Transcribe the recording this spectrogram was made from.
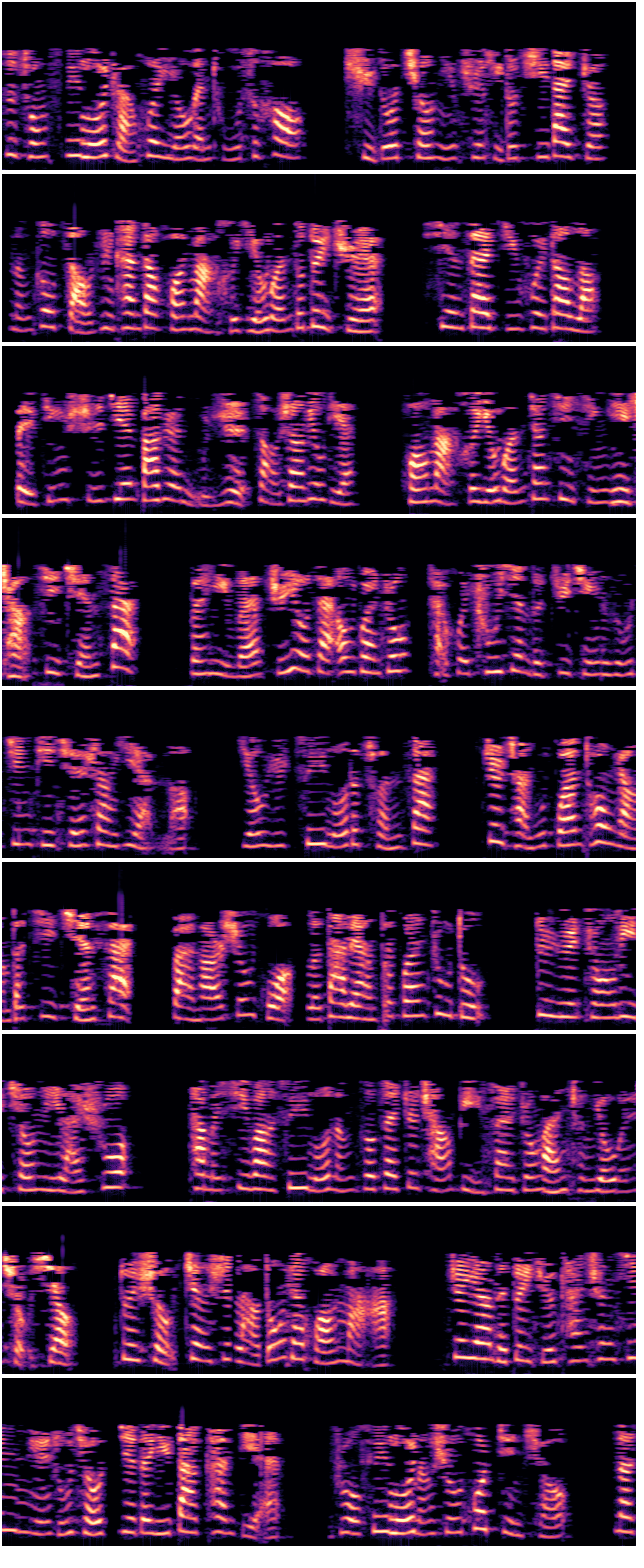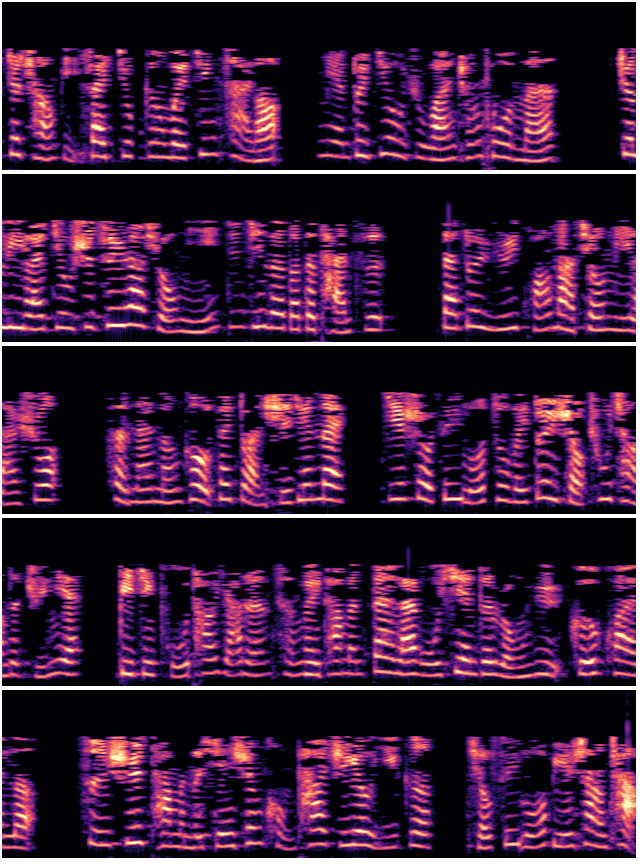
自从 C 罗转会尤文图斯后，许多球迷群体都期待着能够早日看到皇马和尤文的对决。现在机会到了，北京时间八月五日早上六点，皇马和尤文将进行一场季前赛。本以为只有在欧冠中才会出现的剧情，如今提前上演了。由于 C 罗的存在，这场无关痛痒的季前赛反而收获了大量的关注度。对于中立球迷来说，他们希望 C 罗能够在这场比赛中完成尤文首秀，对手正是老东家皇马。这样的对决堪称今年足球界的一大看点。若 C 罗能收获进球，那这场比赛就更为精彩了。面对救主完成破门，这历来就是最让球迷津津乐道的谈资。但对于皇马球迷来说，很难能够在短时间内接受 C 罗作为对手出场的局面。毕竟葡萄牙人曾为他们带来无限的荣誉和快乐，此时他们的先生恐怕只有一个：求 C 罗别上场。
